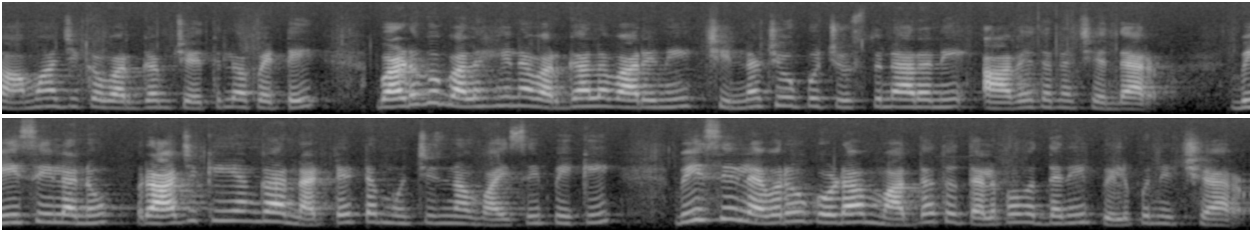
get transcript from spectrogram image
సామాజిక వర్గం చేతిలో పెట్టి బడుగు బలహీన వర్గాల వారిని చిన్నచూపు చూస్తున్నారని ఆవేదన చెందారు. బీసీలను రాజకీయంగా నట్టెట్ట ముంచిన వైసీపీకి బీసీలెవరూ కూడా మద్దతు తెలపవద్దని పిలుపునిచ్చారు.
